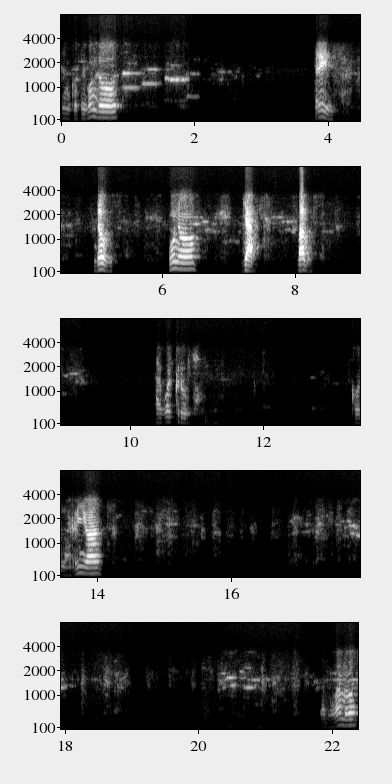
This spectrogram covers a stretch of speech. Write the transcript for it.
5 segundos. 3, 2, 1. Ya. Vamos. Hago el cruce. Con arriba. Vamos, vamos.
